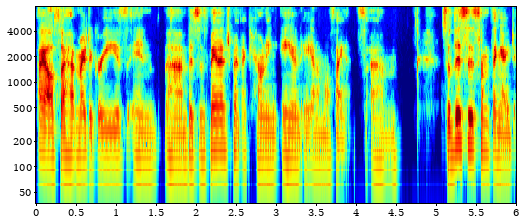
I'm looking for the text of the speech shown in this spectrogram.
I also have my degrees in um, business management, accounting, and animal science. Um, so this is something I do.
